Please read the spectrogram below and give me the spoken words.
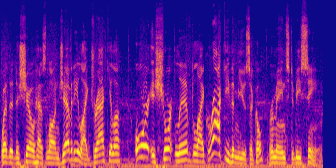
Whether the show has longevity like Dracula or is short lived like Rocky the Musical remains to be seen.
